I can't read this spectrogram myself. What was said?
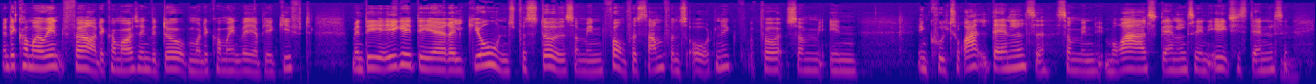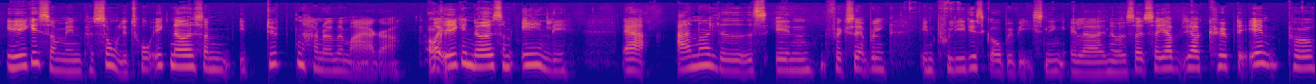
Men det kommer jo ind før, og det kommer også ind ved dåben, og det kommer ind ved, at jeg bliver gift. Men det er ikke, det er religion forstået som en form for samfundsorden, ikke? For, som en, en kulturel dannelse, som en moralsk dannelse, en etisk dannelse. Mm. Ikke som en personlig tro. Ikke noget, som i dybden har noget med mig at gøre. Okay. Og ikke noget, som egentlig er anderledes end for eksempel en politisk overbevisning eller noget. Så, så jeg, jeg købte ind på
